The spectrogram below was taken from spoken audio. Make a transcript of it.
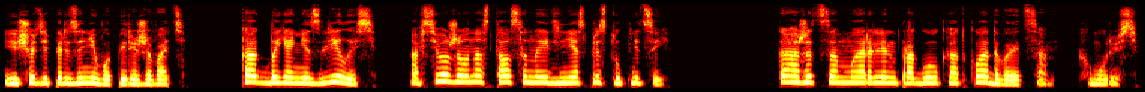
Еще теперь за него переживать. Как бы я ни злилась, а все же он остался наедине с преступницей. Кажется, Мерлин прогулка откладывается, хмурюсь.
